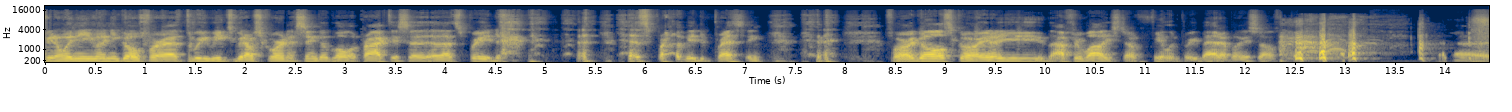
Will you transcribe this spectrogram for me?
you know, when you when you go for uh, three weeks without scoring a single goal at practice, uh, that's pretty. that's probably depressing for a goal scorer. You know, you, after a while, you start feeling pretty bad about yourself. uh,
